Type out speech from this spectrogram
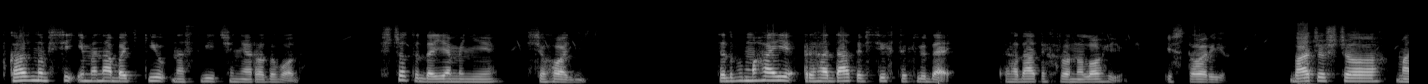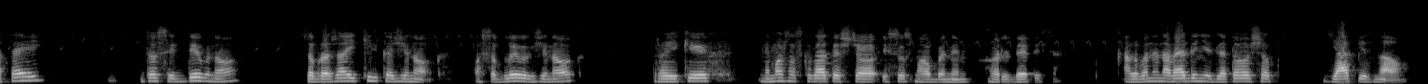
Вказано всі імена батьків на свідчення родоводу. Що це дає мені сьогодні? Це допомагає пригадати всіх цих людей, пригадати хронологію, історію. Бачу, що Матей досить дивно зображає кілька жінок, особливих жінок, про яких не можна сказати, що Ісус мав би ним гордитися. Але вони наведені для того, щоб я пізнав,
